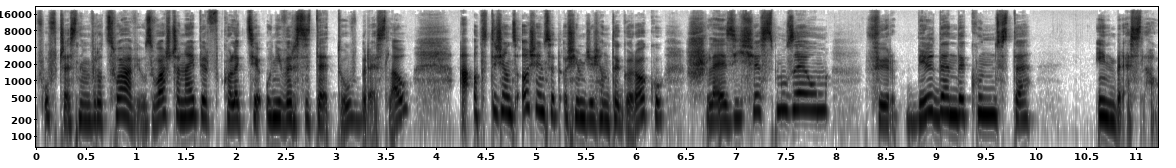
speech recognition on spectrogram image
w ówczesnym Wrocławiu. Zwłaszcza najpierw kolekcję Uniwersytetu w Breslau, a od 1880 roku Schlesisches Muzeum, für Bildende Kunste in Breslau.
